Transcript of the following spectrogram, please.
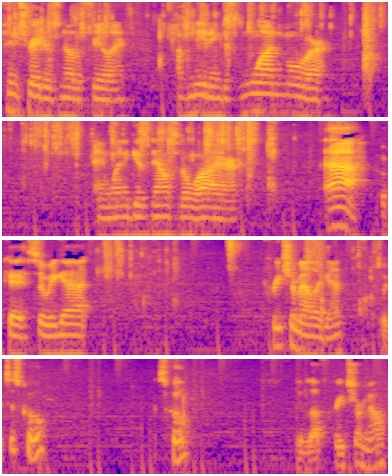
Pin traders know the feeling of needing just one more and when it gets down to the wire, ah, okay, so we got Creature Mel again, which is cool. That's cool. We love Creature Mel.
